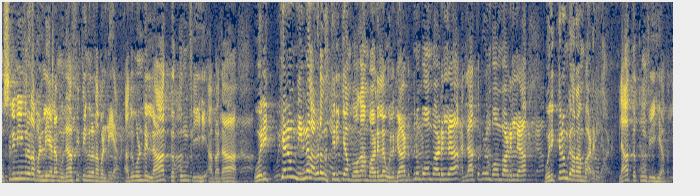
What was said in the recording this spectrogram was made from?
മുസ്ലിമീങ്ങളുടെ പള്ളിയല്ല മുനാഫിക്കീങ്ങളുടെ പള്ളിയാണ് അതുകൊണ്ട് ലാ തക്കും ഫീഹി അബദ. ഒരിക്കലും നിങ്ങൾ അവിടെ നിസ്കരിക്കാൻ പോകാൻ പാടില്ല ഉദ്ഘാടനത്തിനും പോകാൻ പാടില്ല അല്ലാത്തപ്പോഴും പോകാൻ പാടില്ല ഒരിക്കലും കയറാൻ പാടില്ല. ലാ തക്കും ഫീഹി അബദ.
